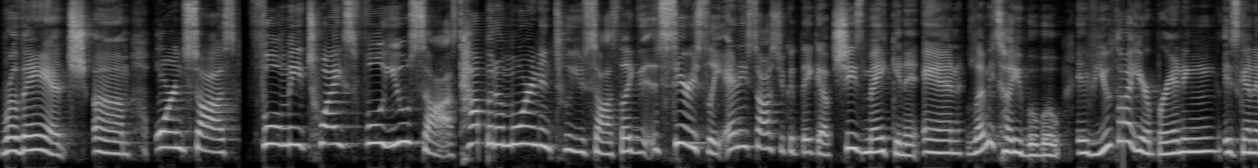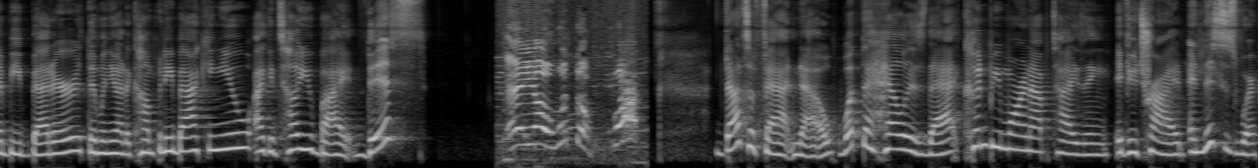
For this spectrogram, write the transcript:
revanche, um, orange sauce, Fool me twice, fool you sauce. Top of the morning to you sauce. Like, seriously, any sauce you could think of, she's making it. And let me tell you, boo boo, if you thought your branding is gonna be better than when you had a company backing you, I can tell you by this. Hey yo, what the fuck? That's a fat no. What the hell is that? Couldn't be more unappetizing if you tried. And this is where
